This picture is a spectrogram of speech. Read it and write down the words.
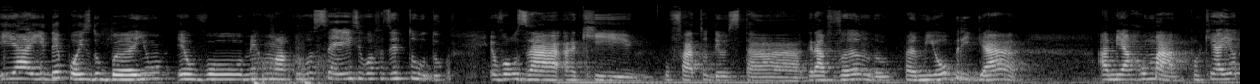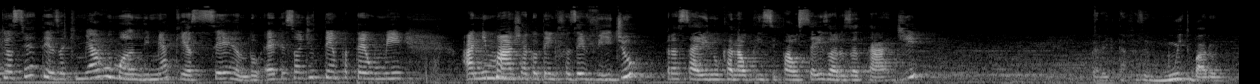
e aí, depois do banho, eu vou me arrumar com vocês e vou fazer tudo. Eu vou usar aqui o fato de eu estar gravando para me obrigar a me arrumar. Porque aí eu tenho certeza que me arrumando e me aquecendo é questão de tempo até eu me animar, já que eu tenho que fazer vídeo para sair no canal principal 6 horas da tarde. Peraí que tá fazendo muito barulho.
